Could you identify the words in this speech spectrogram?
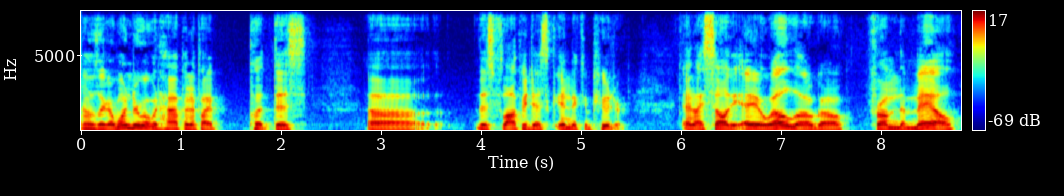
I was like, I wonder what would happen if I put this uh, this floppy disk in the computer, and I saw the AOL logo from the mail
